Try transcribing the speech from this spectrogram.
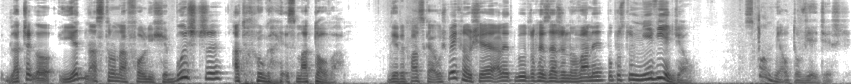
dlaczego jedna strona folii się błyszczy, a druga jest matowa. Dierepaska uśmiechnął się, ale był trochę zażenowany, po prostu nie wiedział. Skąd miał to wiedzieć?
